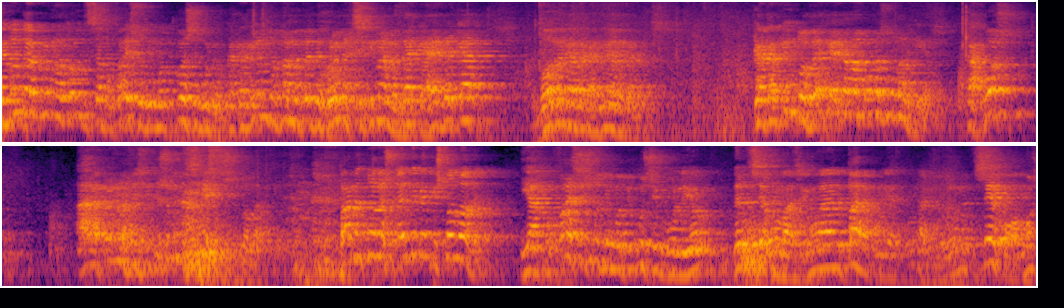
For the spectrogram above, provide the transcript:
Εδώ τώρα πρέπει να δούμε τις αποφάσεις του Δημοτικού Συμβουλίου. Καταρχήν, όταν πάμε πέντε χρόνια, ξεκινάμε 10, 11, 12, 13, 14. Καταρχήν το 10 ήταν απόφαση του Μαρχία. Κακώς Άρα πρέπει να αμφισβητήσουμε τις λύσει του συνταγματικέ. Πάμε τώρα στο 11 και στο 12. Οι αποφάσεις του Δημοτικού Συμβουλίου δεν τις έχω μαζί μου, αλλά είναι πάρα πολύ εύκολο να τις έχω όμως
